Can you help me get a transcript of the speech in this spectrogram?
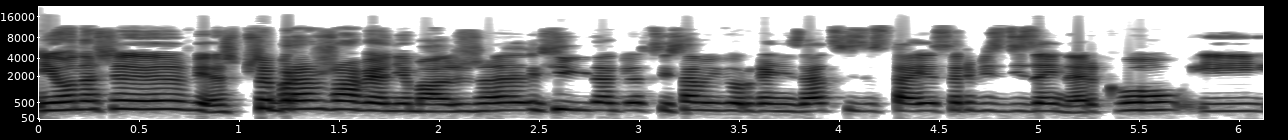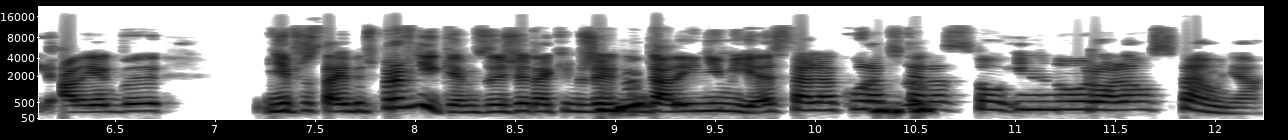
I ona się, wiesz, przebranżawia niemalże i nagle w tej samej organizacji zostaje serwis designerką, i, ale jakby nie przestaje być prawnikiem, w sensie takim, że mhm. dalej nim jest, ale akurat mhm. teraz tą inną rolę spełnia.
